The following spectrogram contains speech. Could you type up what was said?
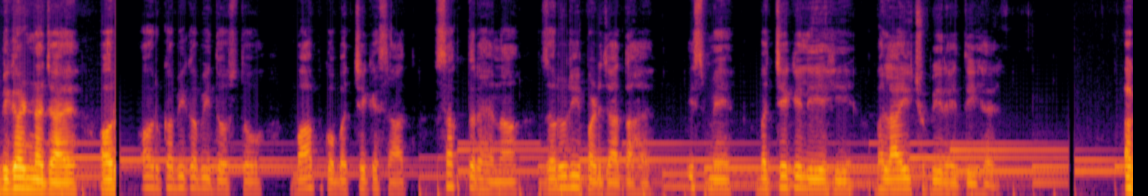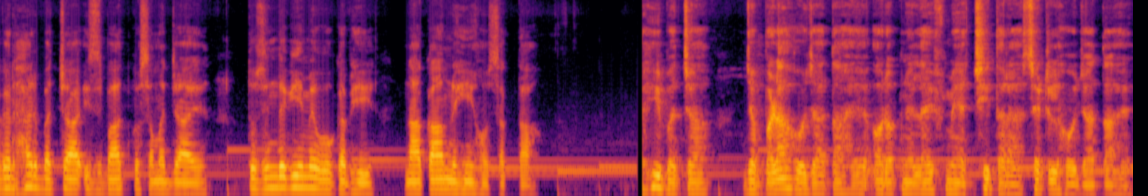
बिगड़ न जाए और और कभी कभी दोस्तों, बाप को बच्चे के साथ सख्त रहना ज़रूरी पड़ जाता है। इसमें बच्चे के लिए ही भलाई छुपी रहती है। अगर हर बच्चा इस बात को समझ जाए तो ज़िंदगी में वो कभी नाकाम नहीं हो सकता। वही बच्चा जब बड़ा हो जाता है और अपने लाइफ में अच्छी तरह सेटल हो जाता है,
